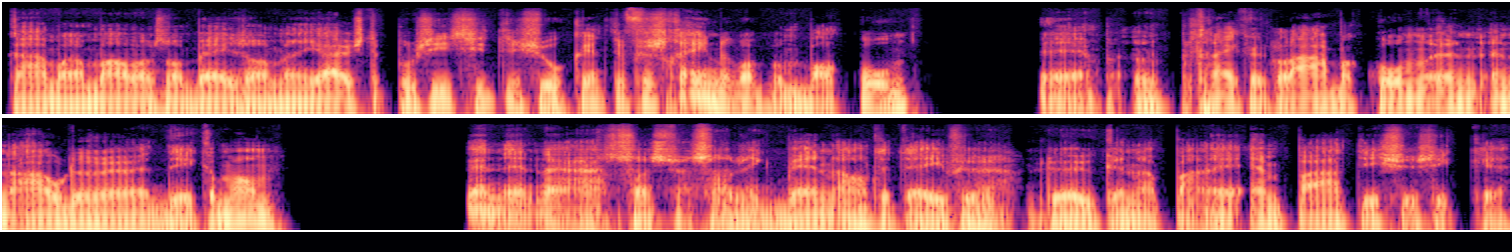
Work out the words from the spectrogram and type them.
cameraman was nog bezig om een juiste positie te zoeken. En toen verscheen er op een balkon, eh, een betrekkelijk laag balkon, een, een oudere, dikke man. En, en nou ja, zoals, zoals ik ben, altijd even leuk en empathisch. Dus ik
